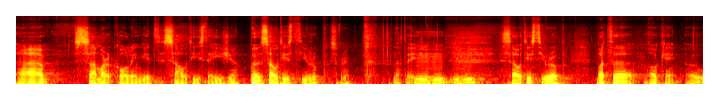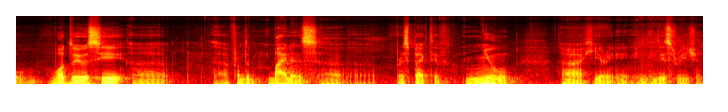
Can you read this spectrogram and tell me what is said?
Uh, some are calling it Southeast Asia, uh, Southeast Europe. Sorry, not Asia. Mm-hmm, Southeast Europe. But uh, okay, uh, what do you see uh, uh, from the Binance uh, perspective new uh, here in, in, in this region?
